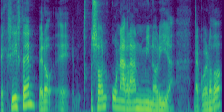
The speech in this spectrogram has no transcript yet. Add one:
Existen, pero eh, son una gran minoría. ¿De acuerdo?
